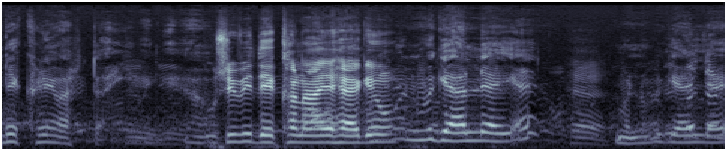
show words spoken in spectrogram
ਦੇਖਣ ਵਾਸਤੇ ਆਈ ਤੁਸੀਂ ਵੀ ਦੇਖਣ ਆਏ ਹੈਗੇ ਹੋ? ਮੈਨੂੰ ਵੀ ਗੱਲ ਆਈ ਹੈ। ਮੈਨੂੰ ਵੀ ਗੱਲ ਆਈ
